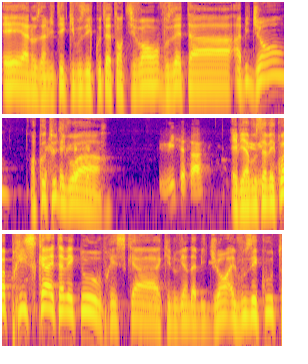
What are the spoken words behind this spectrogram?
Et à nos invités qui vous écoutent attentivement. Vous êtes à Abidjan, en Côte d'Ivoire Oui, c'est ça. Eh bien, vous savez quoi? Priska est avec nous. Priska, qui nous vient d'Abidjan, elle vous écoute.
